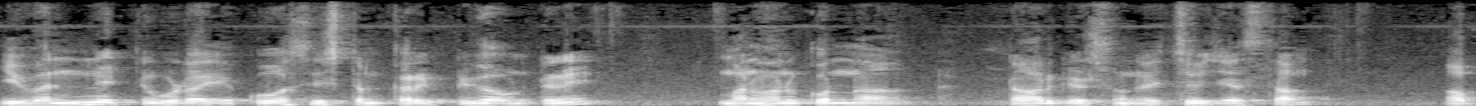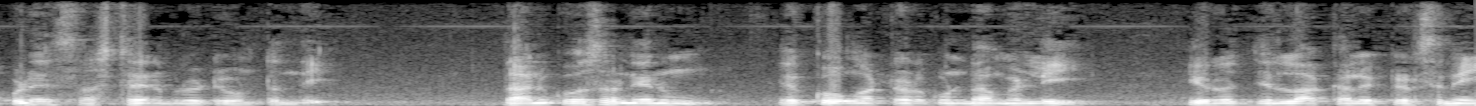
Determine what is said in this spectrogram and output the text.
ఇవన్నిటిని కూడా ఎక్కువ సిస్టమ్ కరెక్ట్గా ఉంటేనే మనం అనుకున్న టార్గెట్స్ మనం అచీవ్ చేస్తాం. అప్పుడే సస్టైనబిలిటీ ఉంటుంది. దానికోసం నేను ఎక్కువ మాట్లాడకుండా మళ్ళీ ఈరోజు జిల్లా కలెక్టర్స్ని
